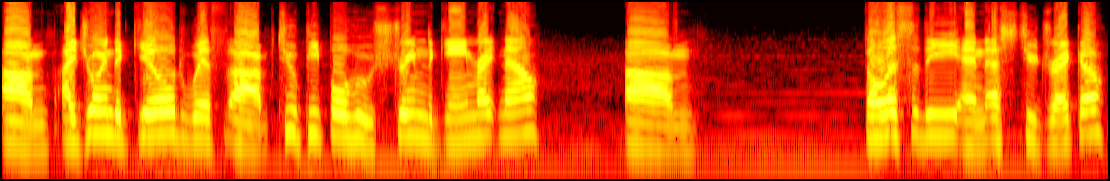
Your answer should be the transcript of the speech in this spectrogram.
Um, I joined a guild with uh, two people who stream the game right now, um, Felicity and S2 Draco.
